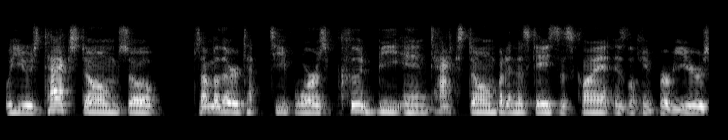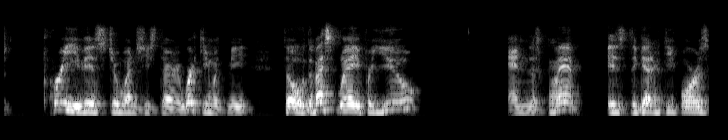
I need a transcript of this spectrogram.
we use TaxDome, so some of their t- T4s could be in TaxDome, but in this case, this client is looking for years previous to when she started working with me. So the best way for you and this client is to get her T4s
